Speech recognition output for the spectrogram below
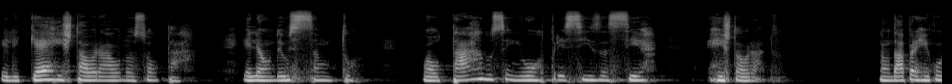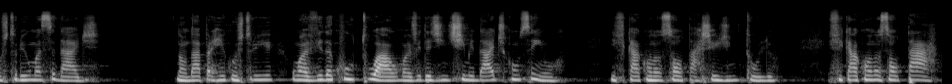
Ele quer restaurar o nosso altar. Ele é um Deus santo. O altar do Senhor precisa ser restaurado. Não dá para reconstruir uma cidade. Não dá para reconstruir uma vida cultual, uma vida de intimidade com o Senhor e ficar com o nosso altar cheio de entulho. Ficar com o nosso altar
